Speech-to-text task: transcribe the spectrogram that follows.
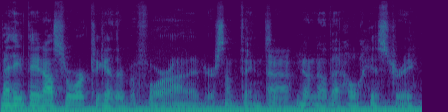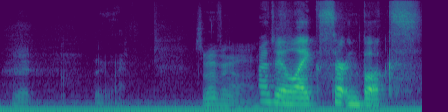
But I think they'd also worked together before on it or something, so Uh. you don't know that whole history. Right. Anyway, So moving on. Reminds me of like certain books,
